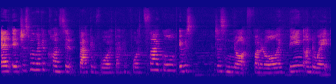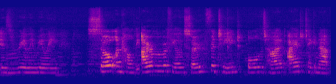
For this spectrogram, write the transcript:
and it just was like a constant back and forth back and forth cycle it was just not fun at all like being underweight is really really so unhealthy I remember feeling so fatigued all the time I had to take a nap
